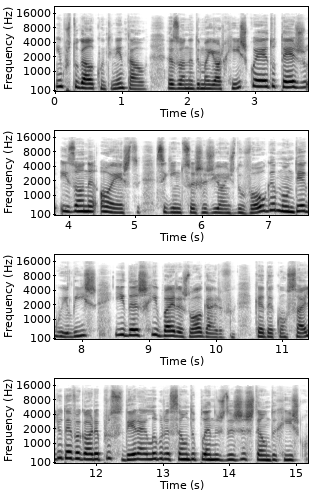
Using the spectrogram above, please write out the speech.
em Portugal continental. A zona de maior risco é a do Tejo e Zona Oeste, seguindo-se as regiões do Volga, Mondego e Lis e das Ribeiras do Algarve. Cada conselho deve agora proceder à elaboração de planos de gestão de risco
